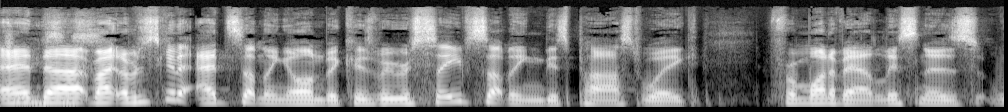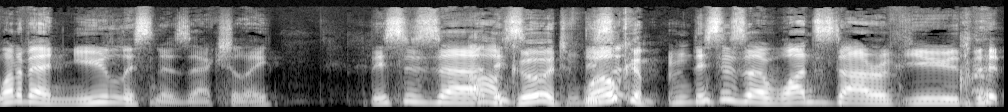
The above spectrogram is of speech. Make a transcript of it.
And uh, mate, I'm just going to add something on because we received something this past week from one of our listeners, one of our new listeners, actually. This is uh, Oh, this- good. this is- Welcome. this is a one star review that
